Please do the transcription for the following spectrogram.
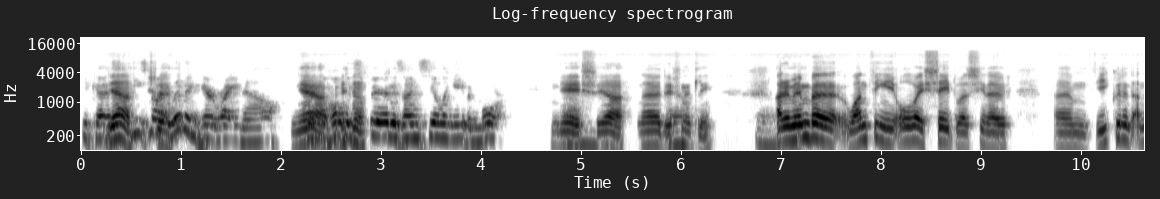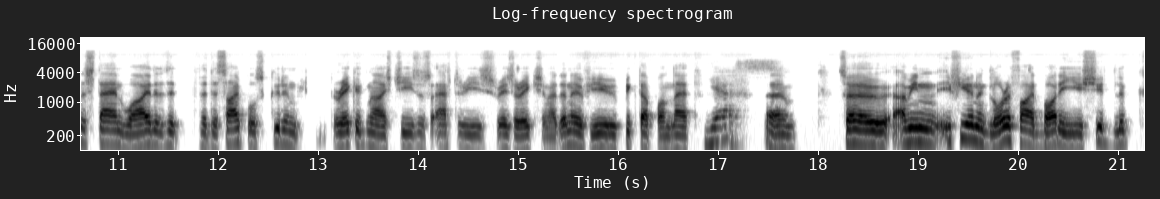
because yeah, he's sure. not living here right now. Yeah, the Holy Spirit is unsealing even more. Yes, um, yeah, no, definitely. Yeah, yeah. I remember one thing he always said was, you know, um, he couldn't understand why the, the disciples couldn't recognize Jesus after his resurrection. I don't know if you picked up on that. Yes. Um, so, I mean, if you're in a glorified body, you should look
